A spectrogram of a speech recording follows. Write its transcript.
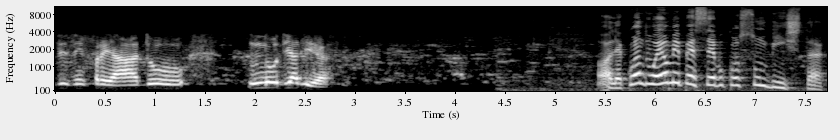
desenfreado no dia a dia. Olha, quando eu me percebo consumista,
